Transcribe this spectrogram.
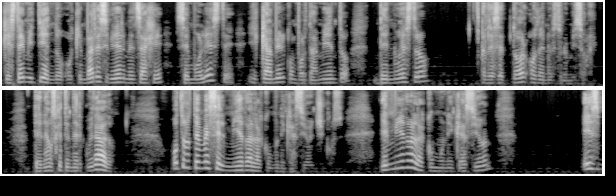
que está emitiendo o quien va a recibir el mensaje se moleste y cambie el comportamiento de nuestro receptor o de nuestro emisor. Tenemos que tener cuidado. Otro tema es el miedo a la comunicación, chicos. El miedo a la comunicación es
